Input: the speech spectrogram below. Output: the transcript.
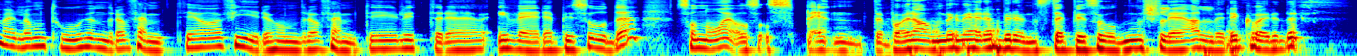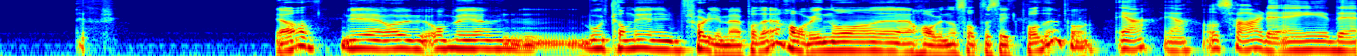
mellom 250 og 450 lyttere i hver episode. Så nå er vi også spente på om den denne brunstepisoden slår alle rekorder. Ja, vi, og, og vi, hvor kan vi følge med på det? Har vi noe, har vi noe statistikk på det? På, Ja, ja. oss har det, i det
